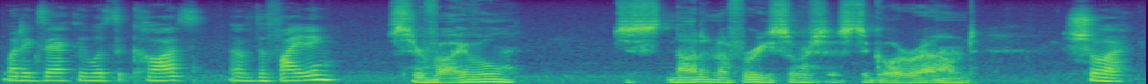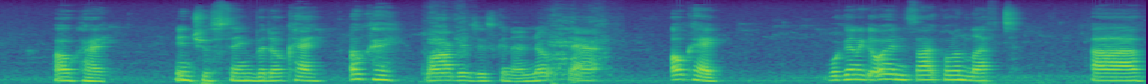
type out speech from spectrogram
what exactly was the cause of the fighting? Survival, just not enough resources to go around. Sure. Okay. Interesting, but okay. Okay. Barbara's just gonna note that. Okay. We're gonna go ahead and start going left. Uh,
